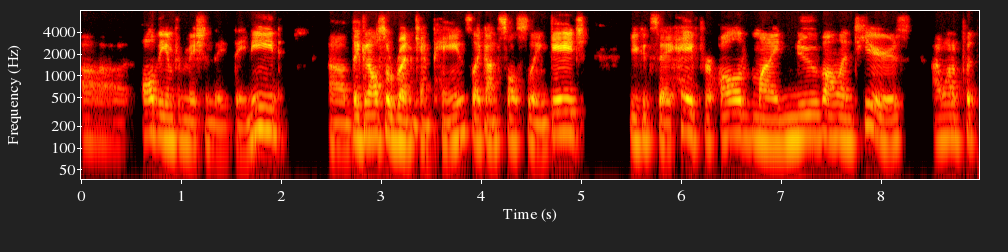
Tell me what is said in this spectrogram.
uh, all the information they, they need. Um, they can also run campaigns like on Salsa Engage. You could say, hey, for all of my new volunteers, I want to put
